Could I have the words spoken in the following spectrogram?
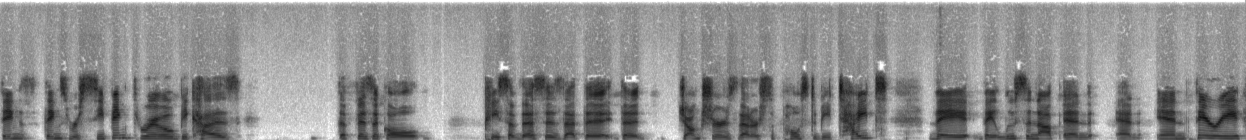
things things were seeping through because the physical piece of this is that the the junctures that are supposed to be tight, they they loosen up and and in theory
